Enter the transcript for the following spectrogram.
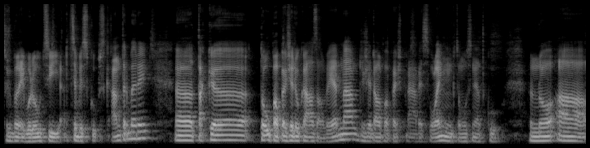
což byl i budoucí arcibiskup z Canterbury, tak to u papeže dokázal vyjednat, že dal papež právě svolení k tomu sňatku. No a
